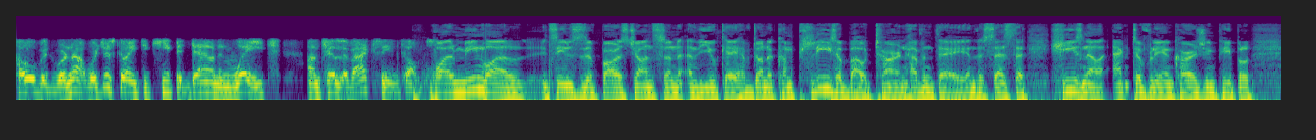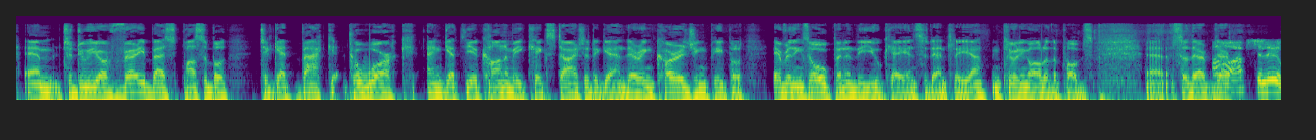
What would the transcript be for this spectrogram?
COVID. We're not. We're just going to keep it down and wait until the vaccine comes. While meanwhile, it seems as if Boris Johnson and the UK have done a complete about turn, haven't they? In the sense that he's now actively encouraging people um, to do your very best possible to get back to work and get the economy kick-started again. They're encouraging people. Everything's open in the UK, incidentally, yeah, including all of the pubs. Uh, so they're, they're Oh, absolutely.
